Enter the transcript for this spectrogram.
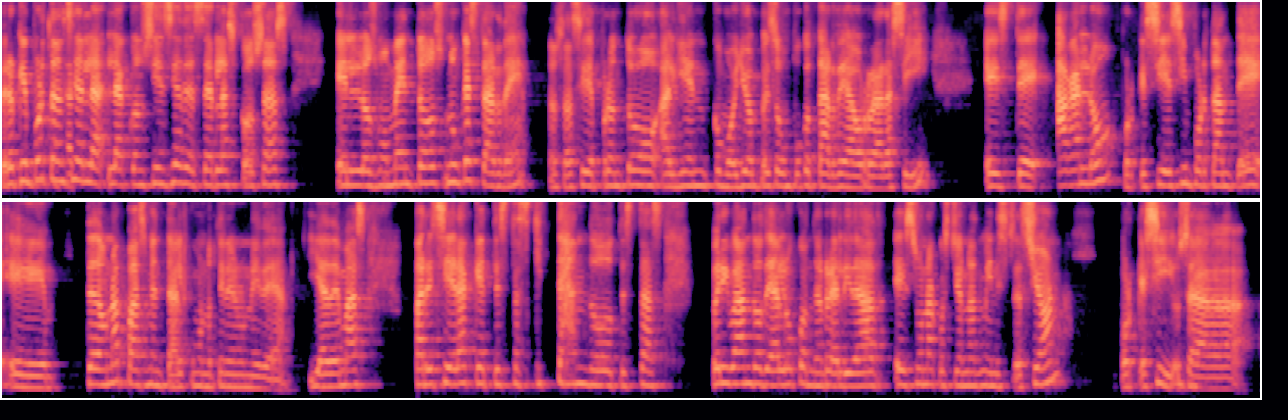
Pero qué importancia la, la conciencia de hacer las cosas en los momentos, nunca es tarde, o sea, si de pronto alguien como yo empezó un poco tarde a ahorrar así, este, háganlo, porque sí es importante. Eh, te da una paz mental como no tienen una idea. Y además, pareciera que te estás quitando, te estás privando de algo cuando en realidad es una cuestión de administración, porque sí, o sea,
